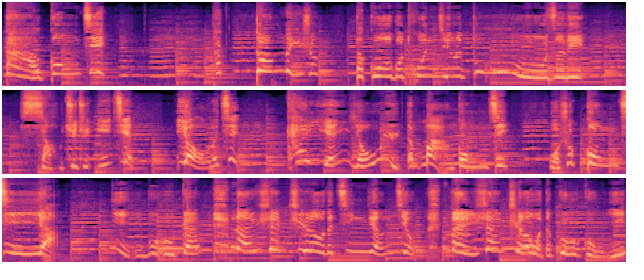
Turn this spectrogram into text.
大公鸡，它当的一声，把蝈蝈吞进了肚子里。小蛐蛐一见，有了气，开言有语的骂公鸡：“我说公鸡呀，你不该南山吃了我的亲娘舅，北山吃了我的姑姑姨，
